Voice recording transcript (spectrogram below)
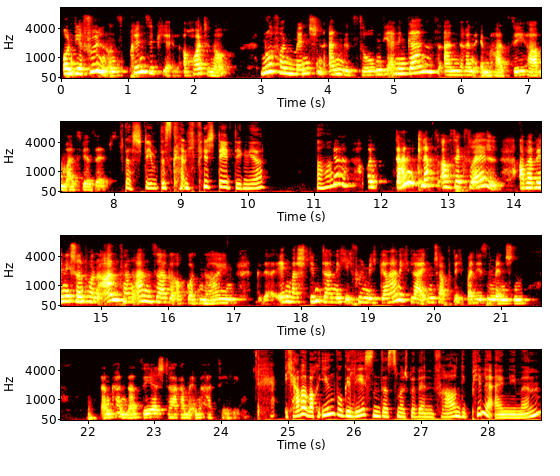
Und wir fühlen uns prinzipiell, auch heute noch, nur von Menschen angezogen, die einen ganz anderen MHC haben als wir selbst. Das stimmt, das kann ich bestätigen, ja. Aha. Ja, und dann klappt es auch sexuell. Aber wenn ich schon von Anfang an sage, oh Gott, nein, irgendwas stimmt da nicht, ich fühle mich gar nicht leidenschaftlich bei diesen Menschen, dann kann das sehr stark am MHC liegen. Ich habe aber auch irgendwo gelesen, dass zum Beispiel, wenn Frauen die Pille einnehmen,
